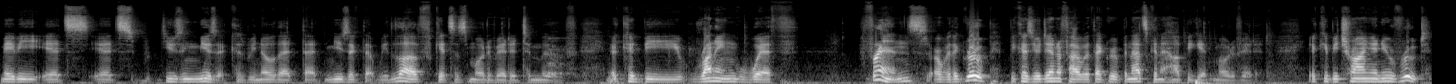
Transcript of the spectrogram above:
maybe it's it's using music because we know that that music that we love gets us motivated to move. It could be running with friends or with a group because you identify with that group and that's going to help you get motivated. It could be trying a new route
